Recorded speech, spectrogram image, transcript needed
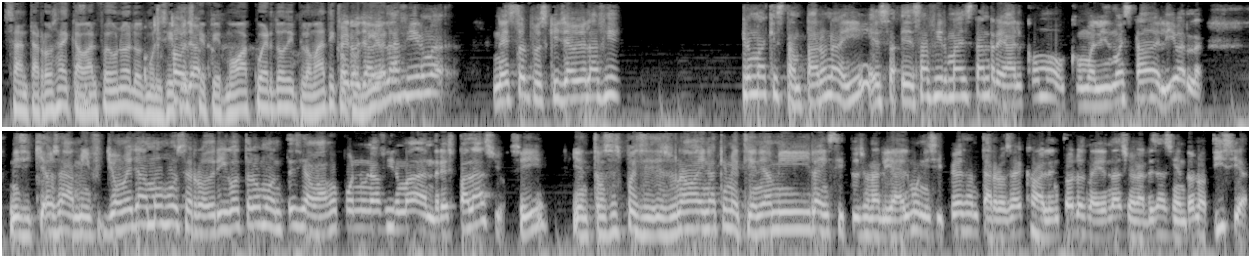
Santa Rosa de Cabal fue uno de los municipios No, ya- que firmó acuerdo diplomático Pero con ya vio la firma, Néstor, pues que ya vio la fi- firma que estamparon ahí, esa, esa firma es tan real como, como el mismo estado de Liberland. Ni siquiera, o sea, mi, yo me llamo José Rodrigo Tromontes y abajo pone una firma de Andrés Palacio, ¿sí? Y entonces, pues es una vaina que me tiene a mí la institucionalidad del municipio de Santa Rosa de Cabal en todos los medios nacionales haciendo noticia,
